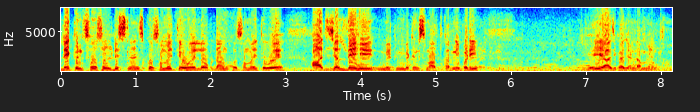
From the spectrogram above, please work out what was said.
लेकिन सोशल डिस्टेंस को समझते हुए लॉकडाउन को समझते हुए आज जल्दी ही मीटिंग मीटिंग समाप्त करनी पड़ी। यही आज का एजेंडा मेन था।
